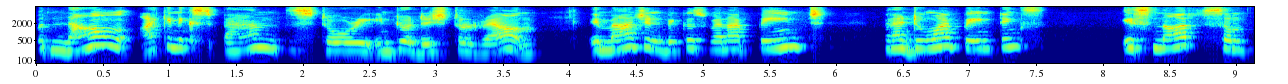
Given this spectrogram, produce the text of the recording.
but now I can expand the story into a digital realm. Imagine because when I paint, when I do my paintings, it's not some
